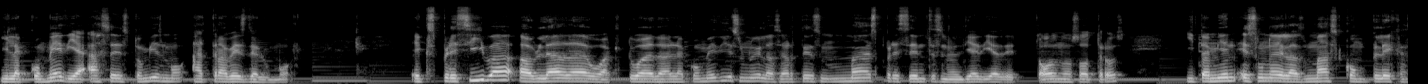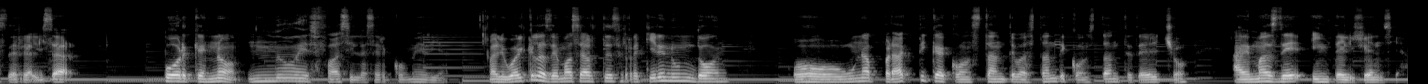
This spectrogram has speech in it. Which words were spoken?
Y la comedia hace esto mismo a través del humor. Expresiva, hablada o actuada, la comedia es una de las artes más presentes en el día a día de todos nosotros y también es una de las más complejas de realizar. Porque no, no es fácil hacer comedia. Al igual que las demás artes requieren un don, o una práctica constante, bastante constante de hecho, además de inteligencia.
